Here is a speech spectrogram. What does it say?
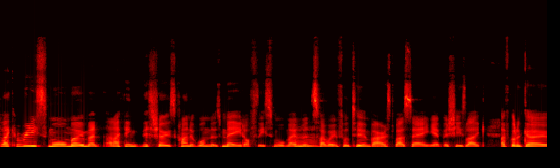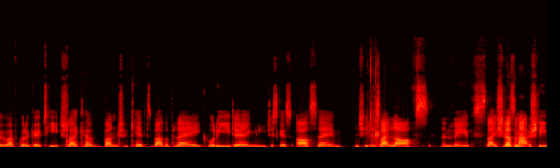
like a really small moment, and I think this show's kind of one that's made off these small moments. Mm. So I won't feel too embarrassed about saying it. But she's like, "I've got to go. I've got to go teach like a bunch of kids about the plague. What are you doing?" And he just goes, "Ah, same." And she just like laughs and leaves. Like she doesn't actually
